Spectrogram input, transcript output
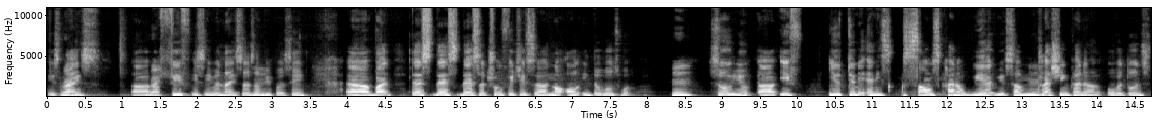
is. Right. nice. Uh, A Right. Hmm. fifth is even nicer. Some people say, uh, but there's there's there's a truth which is uh, not all intervals work. Hmm. So you uh, if you tune it and it sounds kind of weird with some Hmm. clashing kind of overtones,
